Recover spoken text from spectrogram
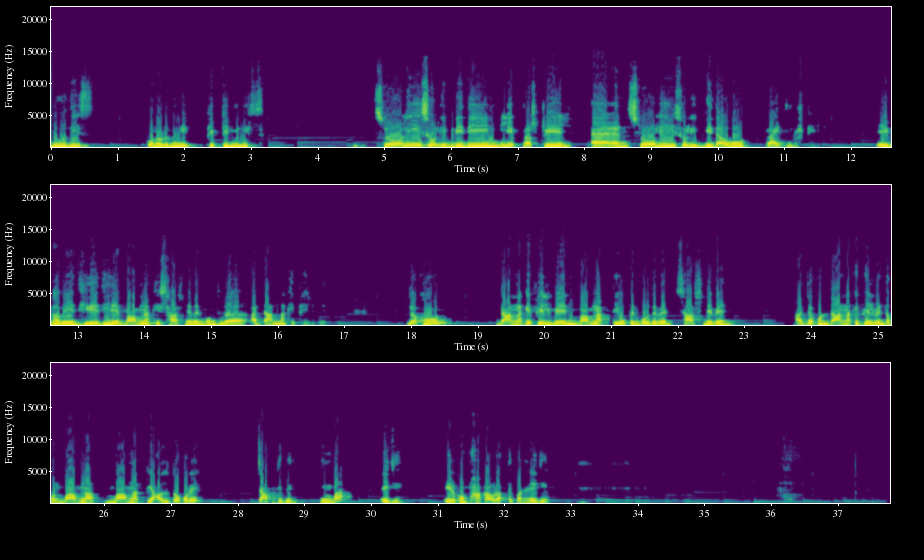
Do দিস পনেরো minute fifteen minutes slowly slowly breathe in, left nostril and slowly slowly breathe out, right nostril. এইভাবে ধীরে ধীরে বাম নাকে শ্বাস নেবেন বন্ধুরা আর ডান নাকে ফেলবেন। যখন ডান নাকে ফেলবেন, বাম নাকটি ওপেন করে দেবেন, শ্বাস নেবেন। আর যখন ডান নাকে ফেলবেন, তখন বাম নাক, বাম নাকটি আলতো করে চাপ দেবেন কিংবা এই যে, এরকম ফাঁকাও রাখতে পারেন, এই যে।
